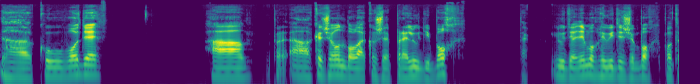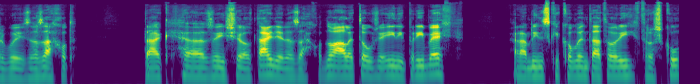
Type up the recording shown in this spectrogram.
a, ku vode, a, a keďže on bol akože pre ľudí Boh, tak ľudia nemohli vidieť, že Boh potrebuje ísť na záchod. Tak, e, že išiel tajne na záchod. No ale to už je iný príbeh. Rabínsky komentátori trošku.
